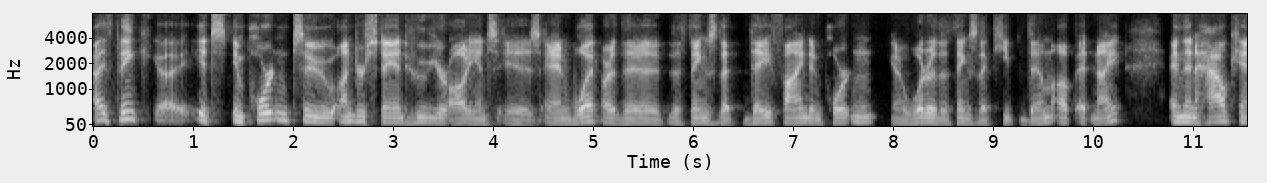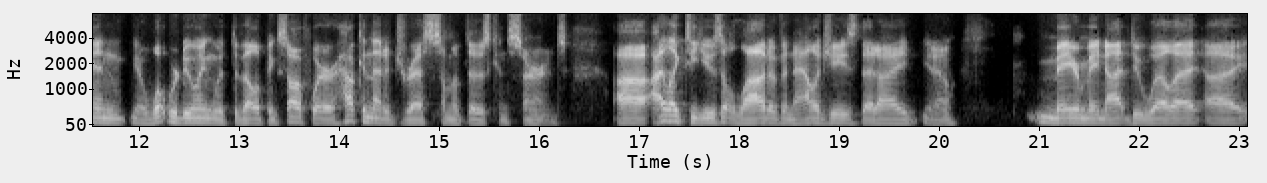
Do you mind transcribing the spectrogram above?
I think uh, it's important to understand who your audience is and what are the the things that they find important. You know, what are the things that keep them up at night, and then how can you know what we're doing with developing software how can that address some of those concerns Uh, I like to use a lot of analogies that I, you know, may or may not do well at uh,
